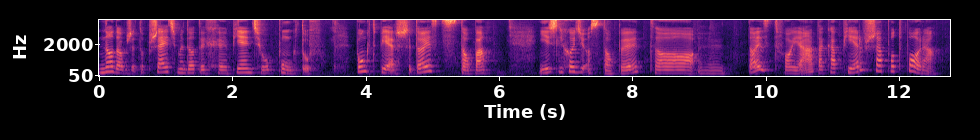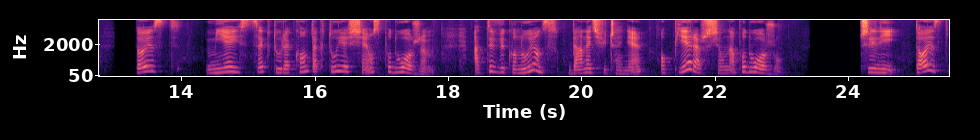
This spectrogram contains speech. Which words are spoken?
No dobrze, to przejdźmy do tych e, pięciu punktów. Punkt pierwszy to jest stopa. Jeśli chodzi o stopy, to y, to jest Twoja taka pierwsza podpora. To jest miejsce, które kontaktuje się z podłożem, a Ty wykonując dane ćwiczenie, opierasz się na podłożu. Czyli to jest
